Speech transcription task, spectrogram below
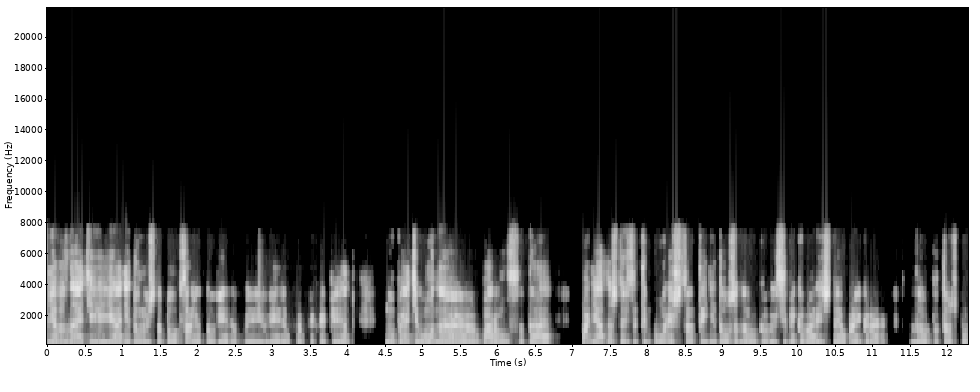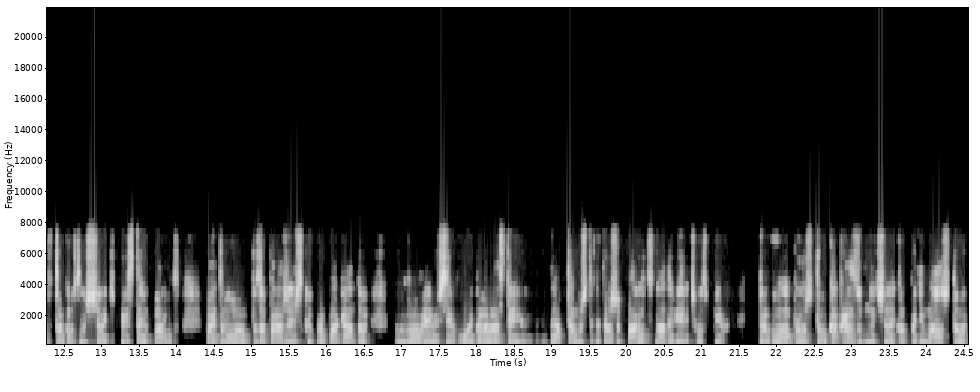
Не, ну знаете, я не думаю, что он был абсолютно уверен и верил в хэппи-энд. Ну, понимаете, он боролся, да, Понятно, что если ты борешься, ты не должен себе говорить, что я проиграю. Ну, потому что в таком случае человек перестает бороться. Поэтому за пораженческую пропаганду во время всех войн расстреливали. Да? Потому что для того, чтобы бороться, надо верить в успех. Другой вопрос, что как разумный человек, он понимал, что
